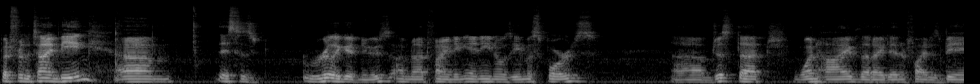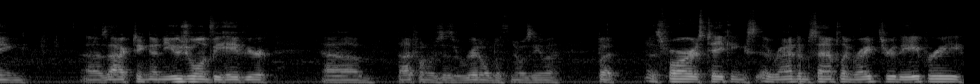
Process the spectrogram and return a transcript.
But for the time being, um, this is really good news. I'm not finding any nosema spores. Um, just that one hive that I identified as being as acting unusual in behavior. Um, that one was just riddled with nosema. But as far as taking a random sampling right through the apiary,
